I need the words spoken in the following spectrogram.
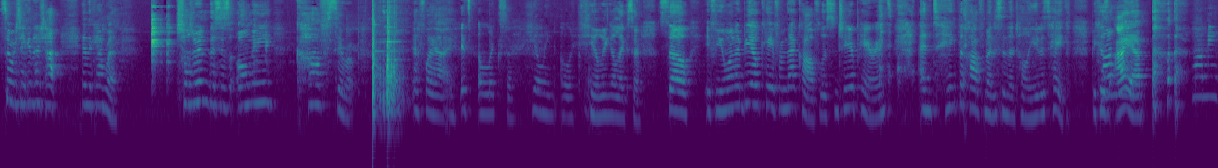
So we're taking our shot in the camera. Children, this is only cough syrup. FYI. It's elixir, healing elixir. Healing elixir. So if you want to be okay from that cough, listen to your parents and take the cough medicine they're telling you to take. Because Mommy. I am. Mommy,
